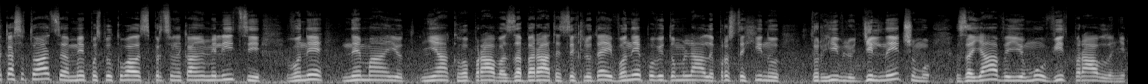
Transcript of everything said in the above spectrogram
Така ситуація. Ми поспілкувалися з працівниками міліції. Вони не мають ніякого права забирати цих людей. Вони повідомляли про стихійну торгівлю дільничому. Заяви йому відправлені.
